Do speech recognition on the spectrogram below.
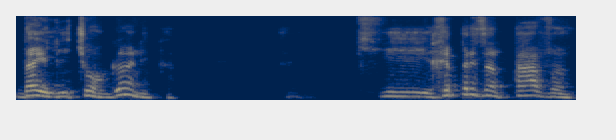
da elite orgânica, que representava,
